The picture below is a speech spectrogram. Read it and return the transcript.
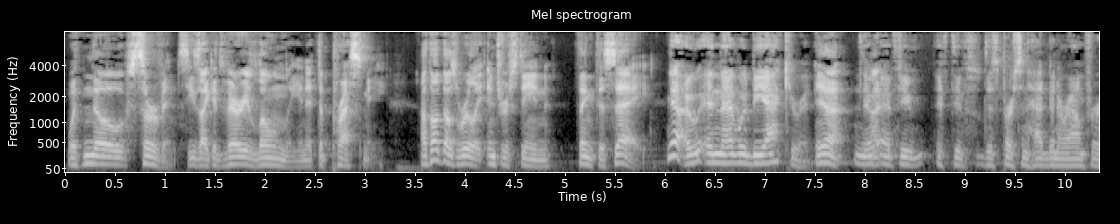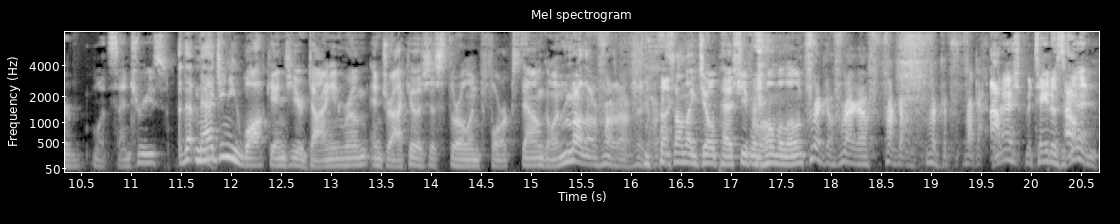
with no servants." He's like, "It's very lonely and it depressed me." I thought that was a really interesting thing to say. Yeah, and that would be accurate. Yeah. You know, I- if you if this, person had been around for what centuries? That- Imagine you walk into your dining room and Dracula's just throwing forks down, going motherfucker. Sound like Joe Pesci from Home Alone. Fricka, fricka, fricka, fricka, fricka. Ah, Mashed potatoes again.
